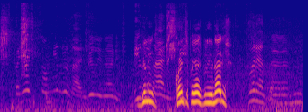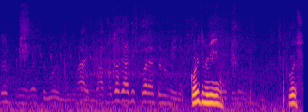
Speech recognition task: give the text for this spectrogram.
espanhóis que são milionários. Bilionários. Bili... Bilionários. 40 espanhóis bilionários? 40. Mais, pronto, mas eu já disse 40 no mínimo. 40 no mínimo. Pois.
